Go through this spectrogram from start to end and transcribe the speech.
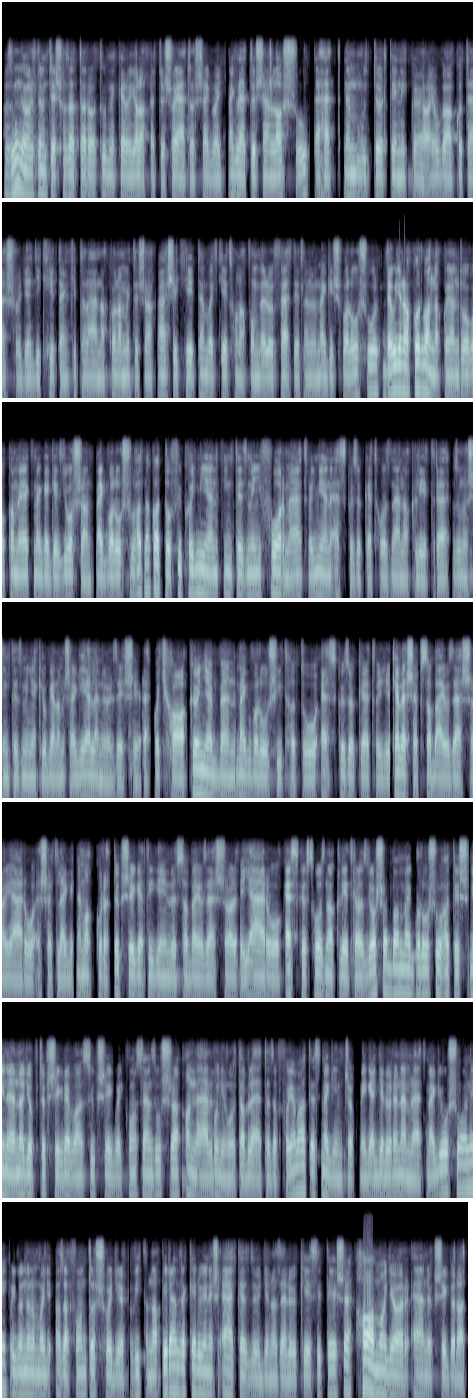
Az uniós döntéshozatalról tudni kell, hogy alapvető sajátosság, hogy meglehetősen lassú, tehát nem úgy történik a jogalkotás, hogy egyik héten kitalálnak valamit, és a másik héten vagy két hónapon belül feltétlenül meg is valósul, de ugyanakkor vannak olyan dolgok, amelyek meg egész gyorsan megvalósulhatnak, attól függ, hogy milyen intézményi formát, vagy milyen eszközöket hoznának létre az uniós intézmények jogállamisági ellenőrzésére. Hogyha könnyebben megvalósítható eszközöket, vagy kevesebb szabályozással járó, esetleg nem akkora többséget igénylő szabályozással járó eszközt hoznak létre, az gyorsabban megvalósulhat, és minél nagyobb többségre van szükség, vagy konszenzusra, annál bonyolultabb lehet ez a folyamat. Ezt megint csak még egyelőre nem lehet megjósolni. Úgy gondolom, hogy az a fontos, hogy a vita napirendre kerüljön, és elkezdődjön az előkészítése. Ha a magyar elnökség alatt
